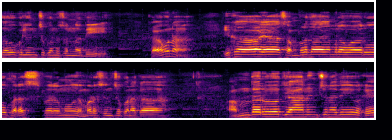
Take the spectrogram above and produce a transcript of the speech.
కౌకులించుకొనుచున్నది కావున ఇక ఆయా సంప్రదాయముల వారు పరస్పరము విమర్శించుకొనక అందరూ ధ్యానించున్నది ఒకే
